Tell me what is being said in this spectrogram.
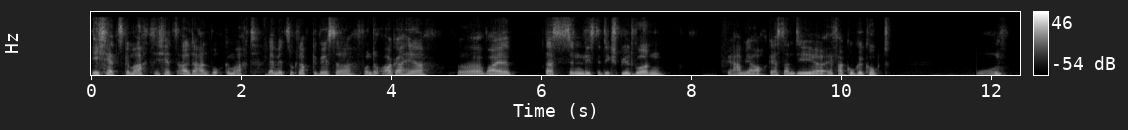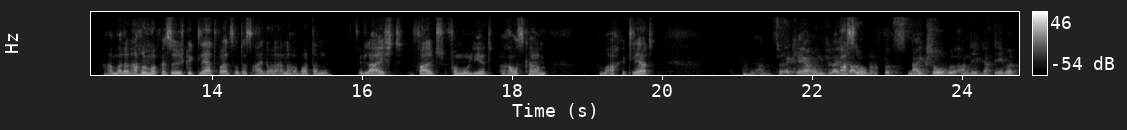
Ich hätte es gemacht, ich hätte das alte Handbuch gemacht. Wäre mir zu knapp gewesen von der Orga her, äh, weil das sind Liste, die gespielt wurden. Wir haben ja auch gestern die äh, FAQ geguckt. Hm, haben wir dann auch nochmal persönlich geklärt, weil so das eine oder andere Wort dann vielleicht falsch formuliert rauskam. Haben wir auch geklärt. Ja, zur Erklärung vielleicht so. noch kurz Nike-Show an die Ebe,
